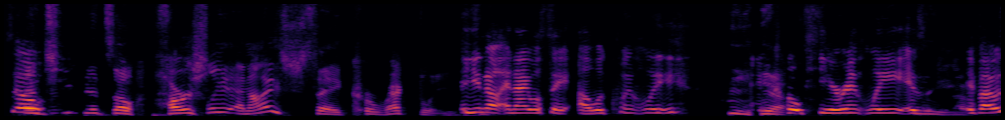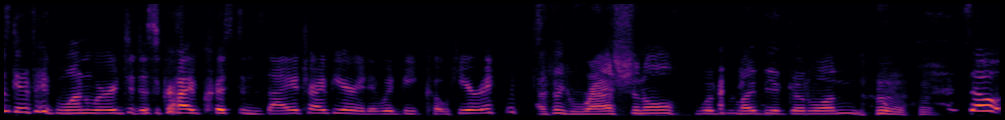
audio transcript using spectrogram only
so and she did so harshly and I say correctly. You know, and I will say eloquently yeah. coherently is yeah. if I was going to pick one word to describe Kristen's diatribe here, it, it would be coherent. I think rational would might be a good one. so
